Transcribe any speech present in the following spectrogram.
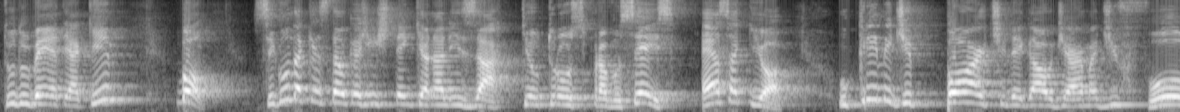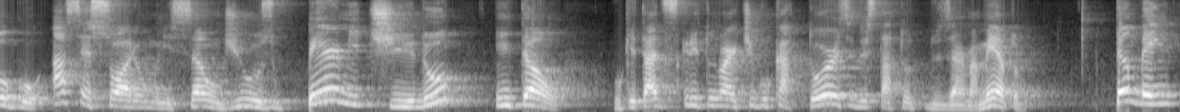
Tudo bem até aqui? Bom, segunda questão que a gente tem que analisar, que eu trouxe para vocês, é essa aqui, ó. o crime de porte ilegal de arma de fogo, acessório ou munição de uso permitido, então, o que está descrito no artigo 14 do Estatuto do Desarmamento, também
